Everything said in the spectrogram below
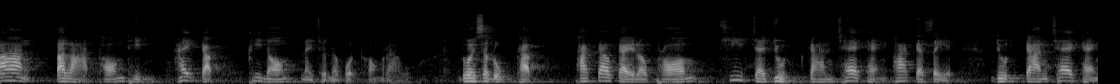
สร้างตลาดท้องถิ่นให้กับพี่น้องในชนบทของเรา โดยสรุปครับพักเก้าวไกลเราพร้อมที่จะหยุดการแช่แข็งภาคเกษตร หยุดการแช่แข็ง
